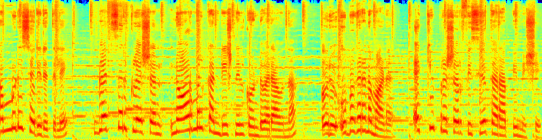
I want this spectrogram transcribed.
നമ്മുടെ ശരീരത്തിലെ ബ്ലഡ് സർക്കുലേഷൻ നോർമൽ കണ്ടീഷനിൽ കൊണ്ടുവരാവുന്ന ഒരു ഉപകരണമാണ് അക്യുപ്രഷർ ഫിസിയോതെറാപ്പി മെഷീൻ.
